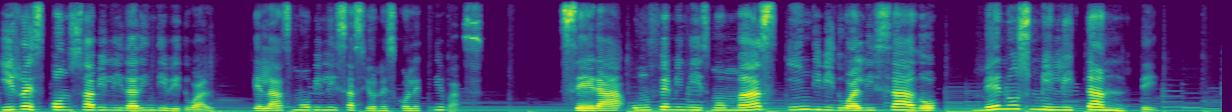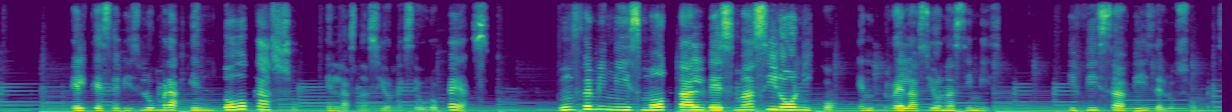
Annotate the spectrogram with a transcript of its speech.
y responsabilidad individual que las movilizaciones colectivas. Será un feminismo más individualizado, menos militante, el que se vislumbra en todo caso en las naciones europeas. Un feminismo tal vez más irónico en relación a sí mismo y vis a vis de los hombres.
